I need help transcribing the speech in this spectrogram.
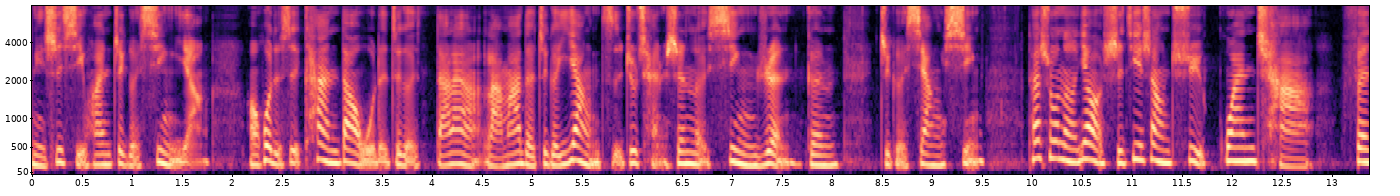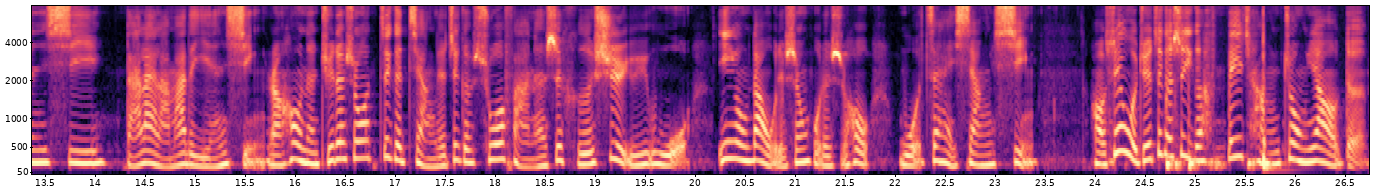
你是喜欢这个信仰啊，或者是看到我的这个达赖喇嘛的这个样子，就产生了信任跟这个相信。他说呢，要实际上去观察、分析达赖喇嘛的言行，然后呢，觉得说这个讲的这个说法呢是合适于我应用到我的生活的时候，我再相信。好，所以我觉得这个是一个非常重要的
